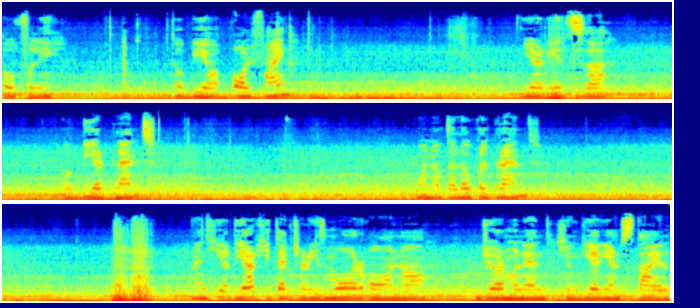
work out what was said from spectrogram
Hopefully to be all fine. Here is a beer plant. One of the local brand. And here the architecture is more on uh, German and Hungarian style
